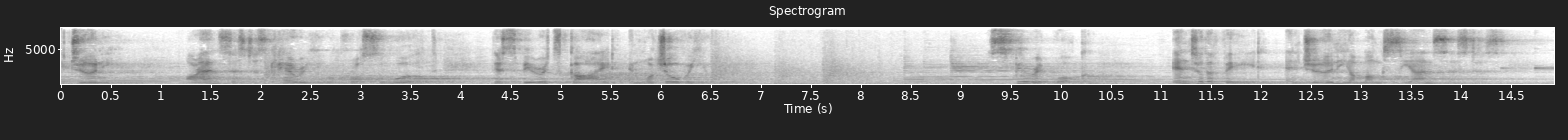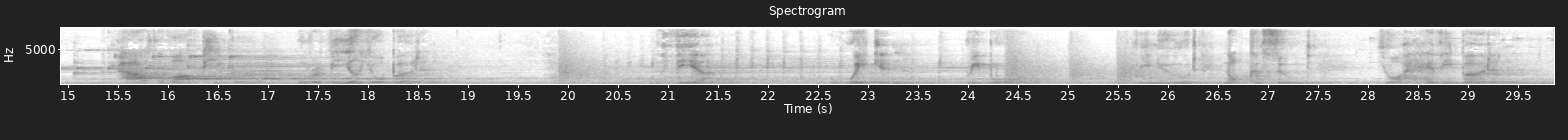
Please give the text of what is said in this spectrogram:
The journey. Our ancestors carry you across the world. Their spirits guide and watch over you. Spirit walk. Enter the Fade and journey amongst the ancestors. The path of our people will reveal your burden. The fear. Awaken, reborn. Renewed, not consumed. Your heavy burden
